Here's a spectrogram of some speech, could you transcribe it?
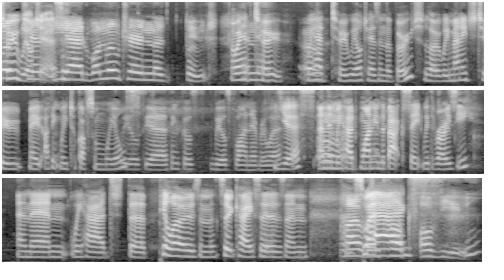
two wheelchairs. You had one wheelchair in the boot. Oh, we had two. then- We Oh. had two wheelchairs in the boot, so we managed to maybe I think we took off some wheels. Wheels. Yeah, I think there was wheels flying everywhere. Yes, and then Oh we had one in the back seat with Rosie, and then we had the pillows and the suitcases and piled swags. of you.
